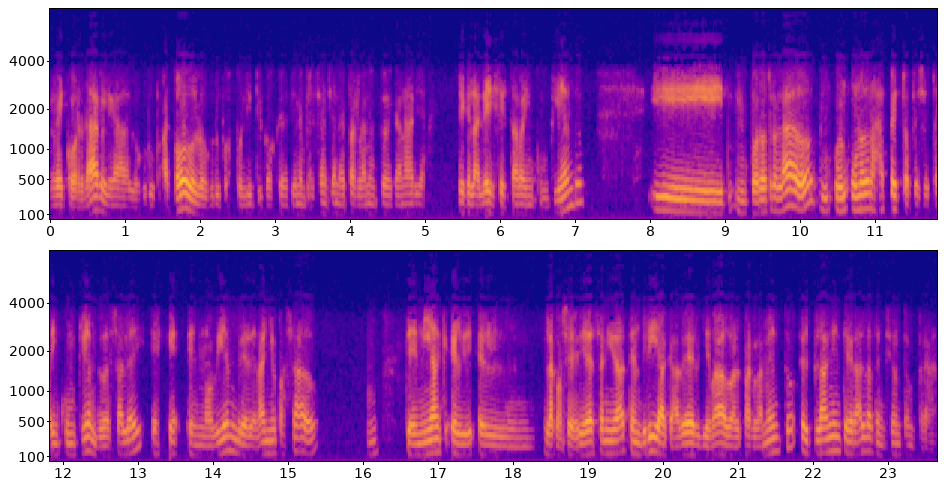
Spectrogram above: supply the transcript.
recordarle a los grupos, a todos los grupos políticos que tienen presencia en el Parlamento de Canarias de que la ley se estaba incumpliendo. Y por otro lado, uno de los aspectos que se está incumpliendo de esa ley es que en noviembre del año pasado tenían el, la Consejería de Sanidad tendría que haber llevado al Parlamento el Plan Integral de Atención Temprana.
